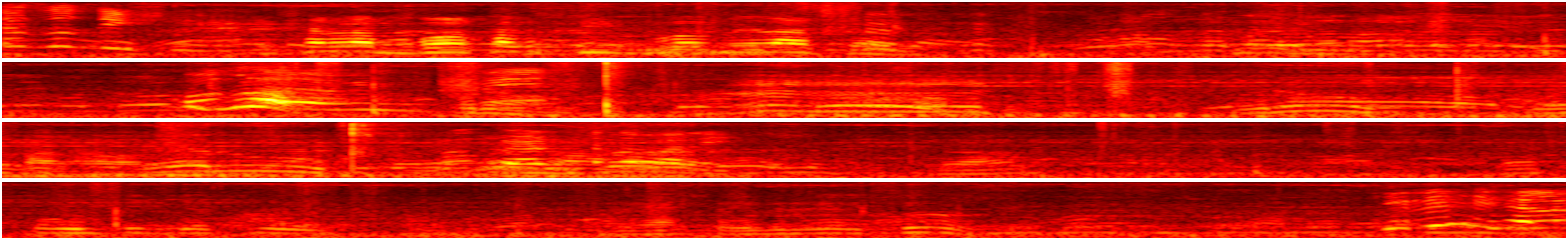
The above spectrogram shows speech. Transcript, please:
তো দিস কিরে শালা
